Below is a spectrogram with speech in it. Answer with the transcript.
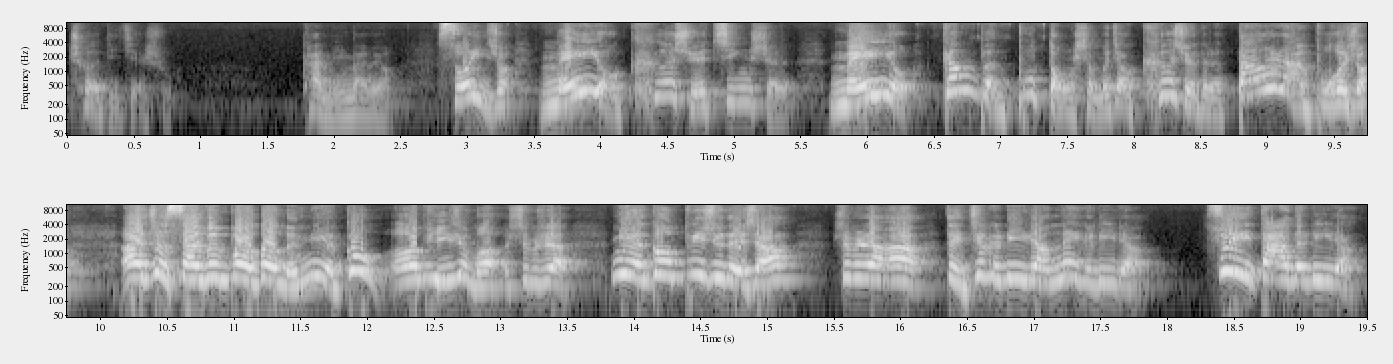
彻底结束。看明白没有？所以说，没有科学精神，没有根本不懂什么叫科学的人，当然不会说啊，这三份报告能灭共啊？凭什么？是不是灭共必须得啥？是不是啊？得这个力量，那个力量，最大的力量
